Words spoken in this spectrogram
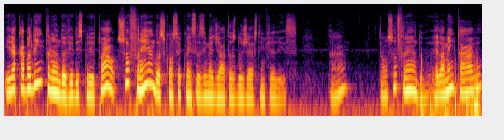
Ele acaba adentrando a vida espiritual sofrendo as consequências imediatas do gesto infeliz, tá? Então sofrendo. É lamentável,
